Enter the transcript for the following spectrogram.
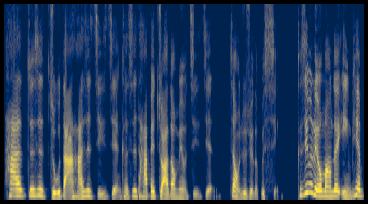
他就是主打他是极简，可是他被抓到没有极简，这样我就觉得不行。可是因为流氓的影片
